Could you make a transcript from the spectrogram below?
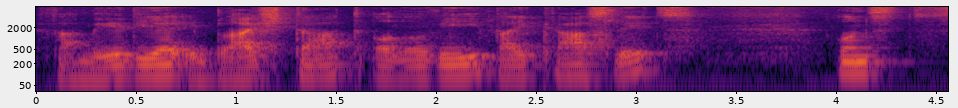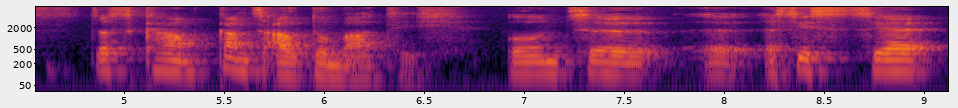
Familie im Bleistaat Olovi bei Graslitz. Und das kam ganz automatisch. Und äh, äh, es ist sehr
